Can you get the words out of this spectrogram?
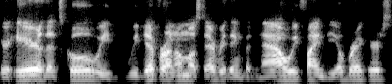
You're here. That's cool. We we differ on almost everything, but now we find deal breakers.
